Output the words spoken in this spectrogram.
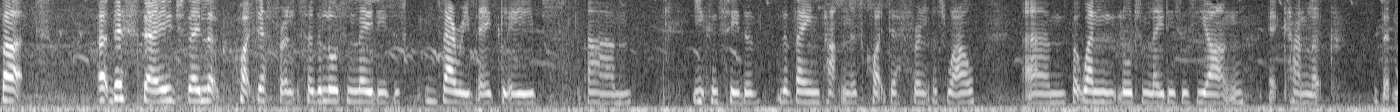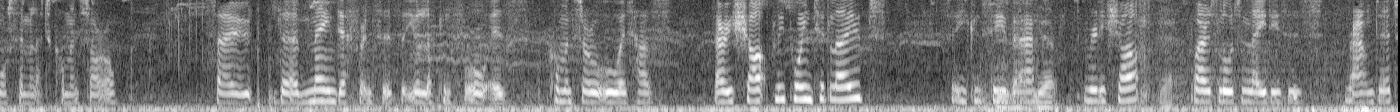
but at this stage, they look quite different. So the Lords and Ladies is very big leaves. Um, you can see the the vein pattern is quite different as well. Um, but when Lords and Ladies is young, it can look a bit more similar to common sorrel. So the main differences that you're looking for is common sorrel always has very sharply pointed lobes. So you can see, there, Yeah, really sharp, yeah. whereas Lords and Ladies is rounded.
